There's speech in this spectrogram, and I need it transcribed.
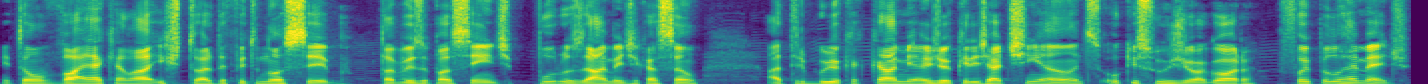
Então vai aquela história do efeito nocebo. Talvez o paciente, por usar a medicação, atribuiu que aquela mialgia que ele já tinha antes ou que surgiu agora foi pelo remédio.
